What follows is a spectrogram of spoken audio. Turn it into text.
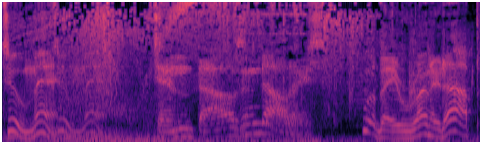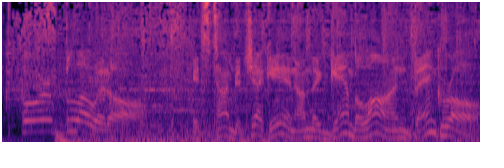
Two men. Two men. $10,000. Will they run it up or blow it all? It's time to check in on the Gamble On bankroll.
